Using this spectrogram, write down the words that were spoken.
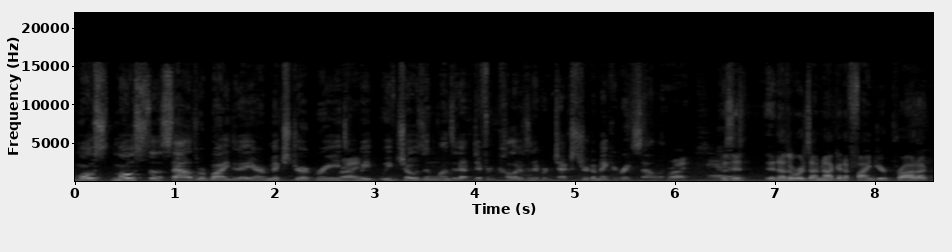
most most of the salads we're buying today are a mixture of greens, right. and we, we've chosen ones that have different colors and different texture to make a great salad. Right. Because in other words, I'm not going to find your product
